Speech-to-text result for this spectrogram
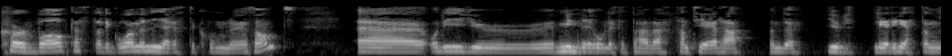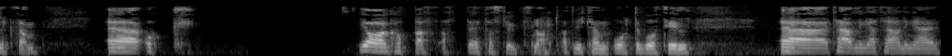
curveball kastad igår med nya restriktioner och sånt. Eh, och det är ju mindre roligt att behöva hantera det här under julledigheten liksom. Eh, och jag hoppas att det tar slut snart, att vi kan återgå till eh, tävlingar, träningar,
